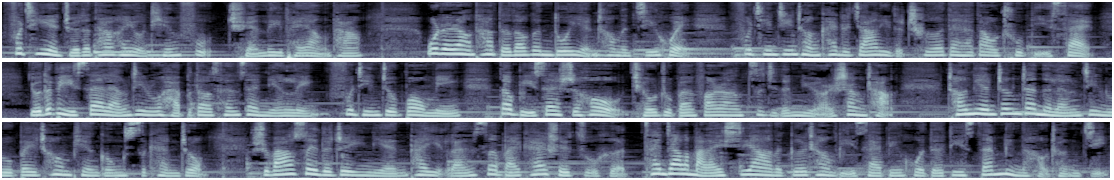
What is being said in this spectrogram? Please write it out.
父亲也觉得她很有天赋，全力培养她。为了让她得到更多演唱的机会，父亲经常开着家里的车带她到处比赛。有的比赛，梁静茹还不到参赛年龄，父亲就报名。到比赛时候，求主办方让自己的女儿上场。常年征战的梁静茹被唱片公司看中。十八岁的这一年，她以蓝色白开水组合参加了马来西亚的歌唱比赛，并获得第三名的好成绩。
